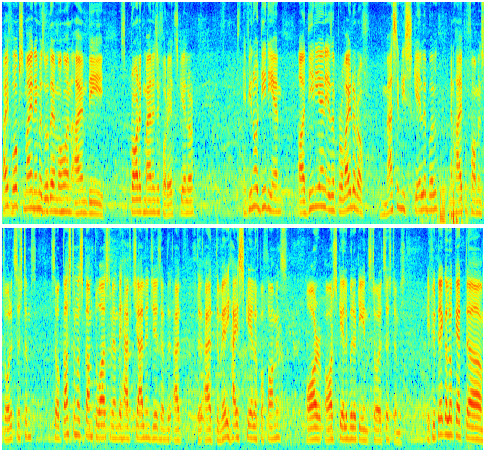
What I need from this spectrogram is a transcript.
Hi folks, my name is Uday Mohan. I am the product manager for HScaler. If you know DDN, DDN is a provider of massively scalable and high performance storage systems. So customers come to us when they have challenges at the, at the, at the very high scale of performance or, or scalability in storage systems. If you take a look at uh,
